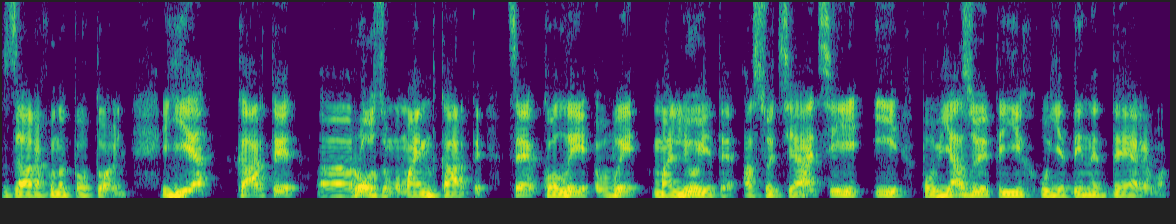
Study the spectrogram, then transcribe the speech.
за рахунок повторень. Є карти розуму, майнд-карти. Це коли ви малюєте асоціації і пов'язуєте їх у єдине дерево.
